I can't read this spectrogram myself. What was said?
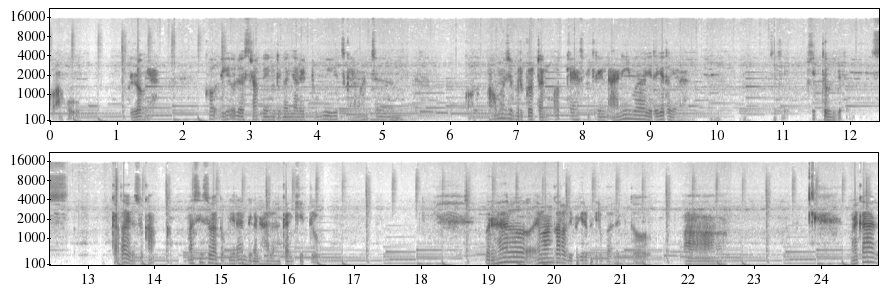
Kok aku belum ya kok dia udah struggling dengan nyari duit segala macem. Kok aku masih bergelut dan podcast mikirin anime gitu gitu ya. Jadi gitu gitu. Kata ya suka masih suka kepikiran dengan hal-hal kayak gitu. Padahal emang kalau dipikir-pikir balik itu uh, mereka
